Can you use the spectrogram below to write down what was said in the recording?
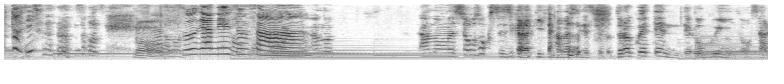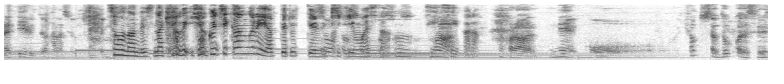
本当です？かさすがネズさん。あの、あの、消息筋から聞いた話ですけど、ドラクエ10でログインをされているという話を聞いてます。そうなんです。なんか 100, 100時間ぐらいやってるっていうのを聞きました。うん、先生から、まあ。だからね、こう、ひょっとしたらどっかですれ違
